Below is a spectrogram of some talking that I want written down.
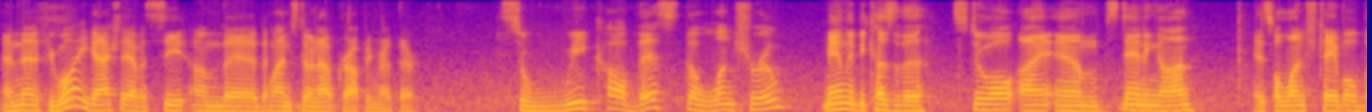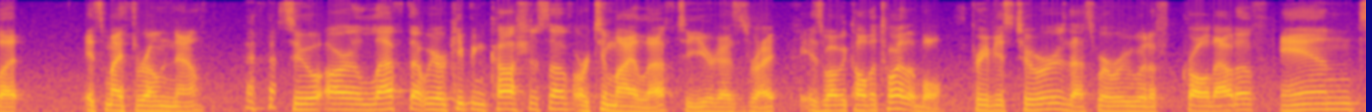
And then if you want, you can actually have a seat on the, the limestone outcropping right there. So we call this the lunchroom, mainly because of the stool I am standing on. It's a lunch table, but it's my throne now. to our left that we were keeping cautious of, or to my left, to your guys' right, is what we call the toilet bowl. Previous tours, that's where we would have crawled out of. And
